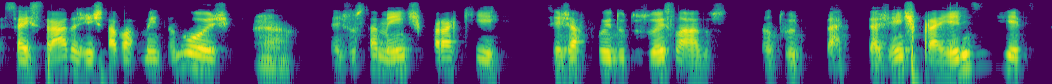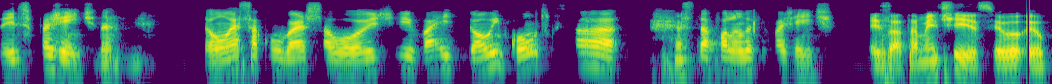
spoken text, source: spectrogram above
essa estrada a gente está pavimentando hoje. É, é justamente para que seja fluido dos dois lados, tanto da, da gente para eles e eles, deles para a gente, né? Uhum. Então essa conversa hoje vai ao encontro que você está tá falando aqui com a gente. Exatamente isso. Eu, eu,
